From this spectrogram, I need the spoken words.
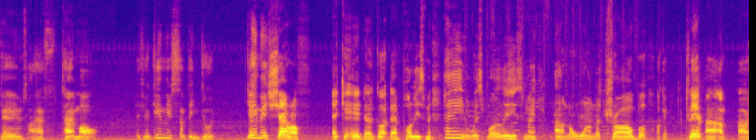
games, I have 10 more. If you give me something good, give me Sheriff, aka the goddamn policeman. Hey, with policeman, I don't want no trouble. Okay, Claire, uh, um, uh,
